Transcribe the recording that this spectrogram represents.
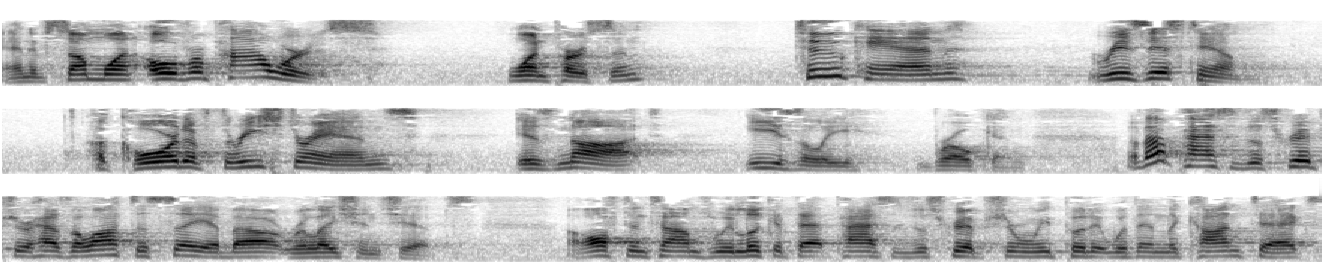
And if someone overpowers one person, two can resist him. A cord of three strands is not easily broken. Now, that passage of Scripture has a lot to say about relationships. Oftentimes, we look at that passage of Scripture and we put it within the context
